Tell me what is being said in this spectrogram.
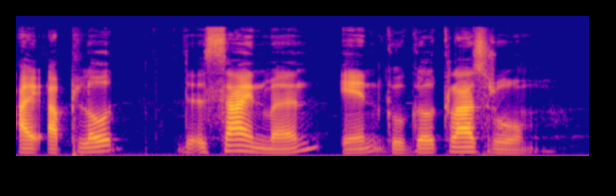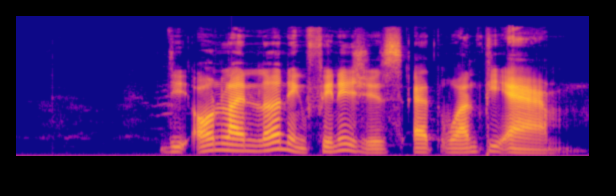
I upload the assignment in Google Classroom. The online learning finishes at 1 p.m.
